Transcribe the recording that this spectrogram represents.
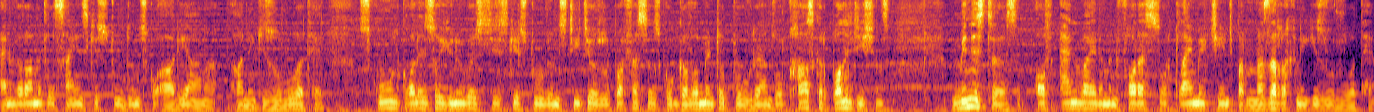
انوائرمنٹل سائنس کے اسٹوڈنٹس کو آگے آنا، آنے کی ضرورت ہے. اسکول کالج اور یونیورسٹیز کے اسٹوڈنٹس ٹیچرز اور پروفیسرس کو گورنمنٹل پروگرامز اور خاص کر politicians ministers of environment forest اور کلائمیٹ چینج پر نظر رکھنے کی ضرورت ہے.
